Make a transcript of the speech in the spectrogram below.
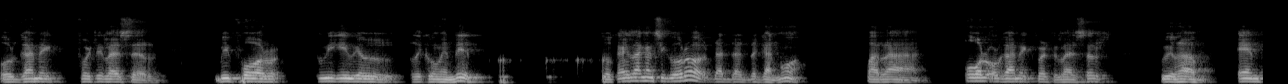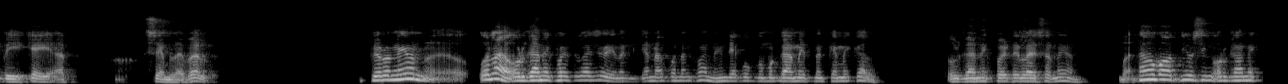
organic fertilizer before we will recommend it. So kailangan siguro dadagdagan mo para all organic fertilizers will have NPK at same level. Pero ngayon, wala, organic fertilizer. Nagano ako ng kwan, hindi ako gumagamit ng chemical. Organic fertilizer na yun. But how about using organic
